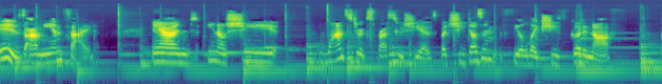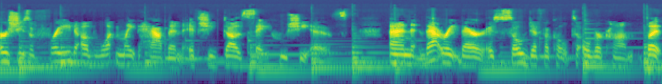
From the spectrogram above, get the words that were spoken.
is on the inside. And, you know, she wants to express who she is, but she doesn't feel like she's good enough or she's afraid of what might happen if she does say who she is. And that right there is so difficult to overcome. But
